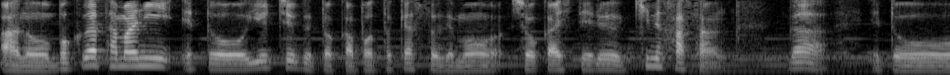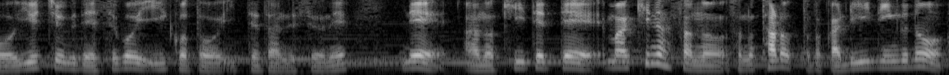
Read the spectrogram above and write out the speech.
あの僕がたまに、えっと、YouTube とかポッドキャストでも紹介しているキヌハさんがえっと、YouTube ですごいいいことを言ってたんですよね。で、あの聞いてて、まあ、キナさんのそのタロットとかリーディングの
